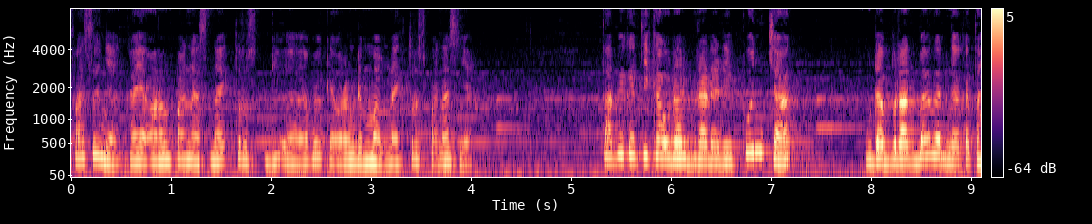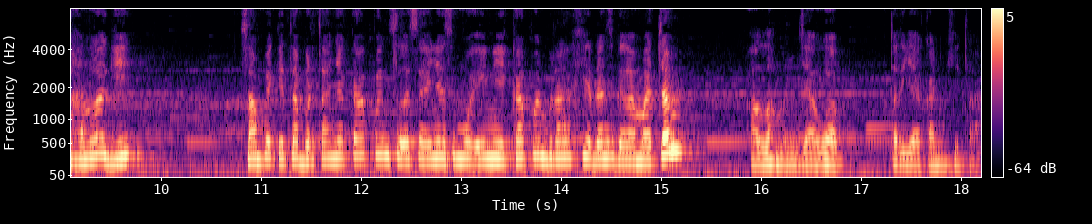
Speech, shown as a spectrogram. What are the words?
fasenya, kayak orang panas naik terus di, uh, apa kayak orang demam naik terus panasnya. Tapi ketika udah berada di puncak, udah berat banget nggak ketahan lagi, sampai kita bertanya kapan selesainya semua ini, kapan berakhir dan segala macam, Allah menjawab teriakan kita.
